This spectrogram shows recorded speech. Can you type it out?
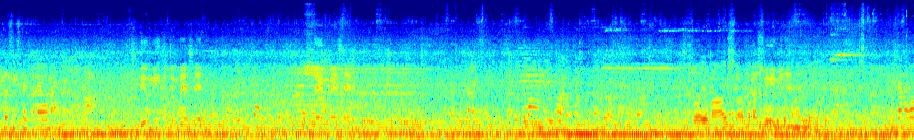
Ito, 63 na. Hindi umikot yung bezel. Hindi yung bezel. Ito lang ang ikot. So, yung mga guys, napakasulit yung mga nila yun. Magkano ko?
